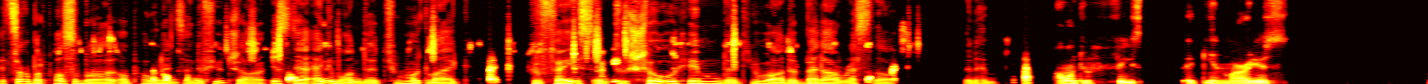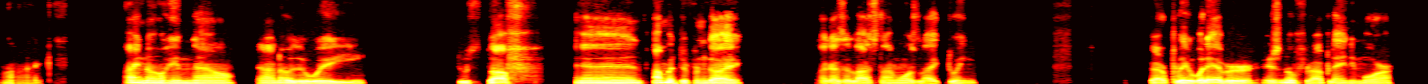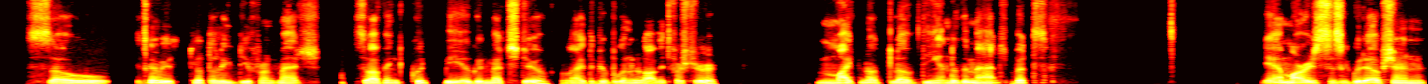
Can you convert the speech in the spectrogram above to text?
Let's talk about possible opponents in the future. Is there anyone that you would like to face and to show him that you are the better wrestler than him? I want to face again Marius. Like, I know him now, and I know the way he do stuff, and I'm a different guy. Like I said last time, I was like doing fair play, whatever. There's no fair play anymore, so it's gonna be a totally different match. So I think it could be a good match too. Like the Mhm. people gonna love it for sure. Might not love the end of the match, but yeah, Marius is a good option.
